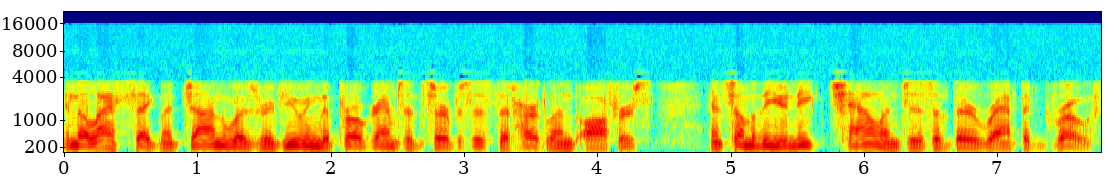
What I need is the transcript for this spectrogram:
In the last segment, John was reviewing the programs and services that Heartland offers and some of the unique challenges of their rapid growth.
